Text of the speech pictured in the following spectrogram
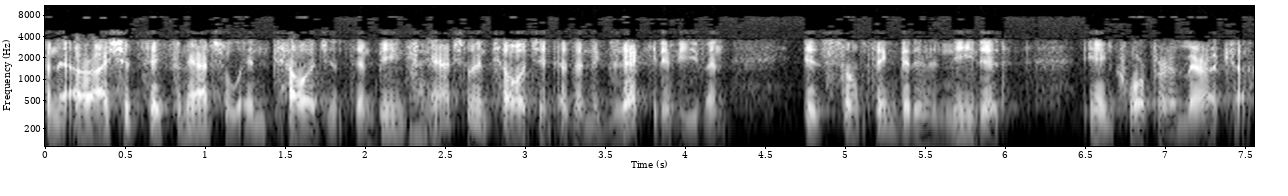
or I should say financial intelligence, and being financially intelligent as an executive even, is something that is needed in corporate America.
